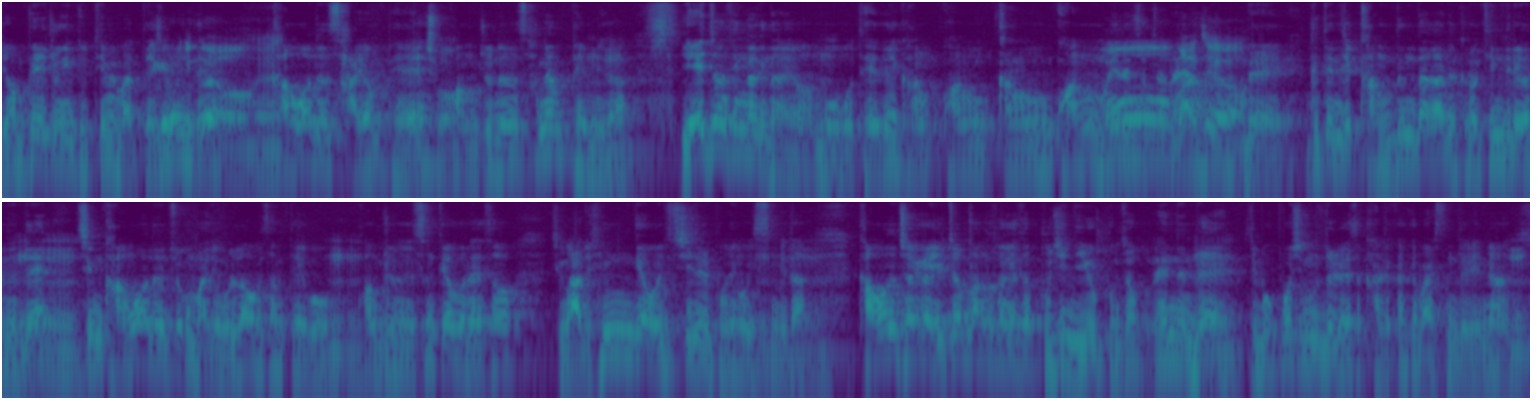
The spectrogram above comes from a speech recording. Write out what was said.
연패 중인 두 팀의 맞대결인데요. 예. 강원은 4연패, 그쵸. 음. 광주는 3연패입니다. 예전 생각이 나요. 뭐 대대 강광광광 뭐 이랬었잖아요. 오, 맞아요. 네, 그때 이제 강등 당하는 그런 팀들이었는데 음, 지금 강원은 조금 많이 올라온 상태고 광주는 승격을 해서 지금 아주 힘겨운 시즌을 음, 보내고 있습니다. 강원은 저희가 일전 방송에서 부진 이유 분석을 했는데 음. 못 보신 분들을 위해서 간략하게 말씀드리면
